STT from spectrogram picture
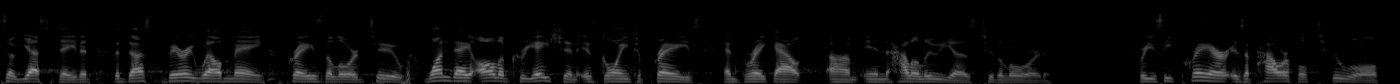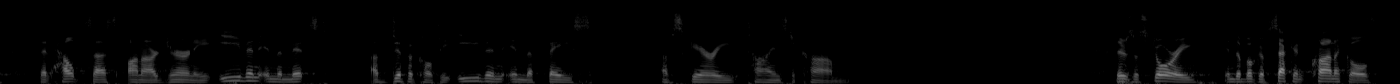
So, yes, David, the dust very well may praise the Lord too. One day, all of creation is going to praise and break out um, in hallelujahs to the Lord. For you see, prayer is a powerful tool that helps us on our journey, even in the midst of difficulty, even in the face of scary times to come. There's a story in the book of Second Chronicles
